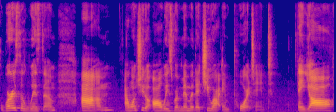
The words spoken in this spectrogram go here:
words of wisdom. Um, I want you to always remember that you are important. And y'all,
